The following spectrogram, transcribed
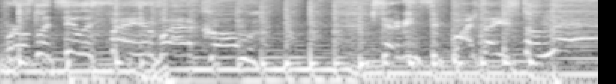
Щоб розлетілись феєрверком, червінці пальта і штани.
